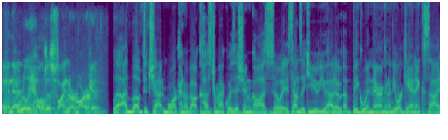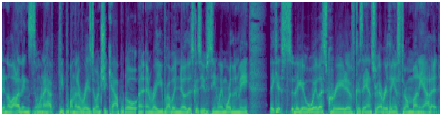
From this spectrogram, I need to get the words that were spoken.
and that really helped us find our market. I'd love to chat more kind of about customer acquisition costs. So it sounds like you you had a, a, big win there on kind of the organic side. And a lot of things when I have people on that have raised a bunch of capital, and, and Ray, you probably know this because you've seen way more than me. They get they get way less creative because the answer to everything is throw money at it.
